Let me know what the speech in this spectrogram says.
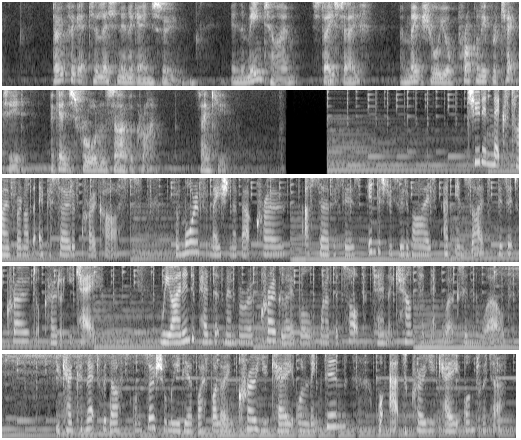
Don't forget to listen in again soon. In the meantime, stay safe and make sure you're properly protected against fraud and cybercrime. Thank you. Tune in next time for another episode of Crowecasts. For more information about Crowe, our services, industries we advise, and insights, visit crowe.co.uk. We are an independent member of Crowe Global, one of the top 10 accounting networks in the world. You can connect with us on social media by following Crowe UK on LinkedIn or at Crowe UK on Twitter.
